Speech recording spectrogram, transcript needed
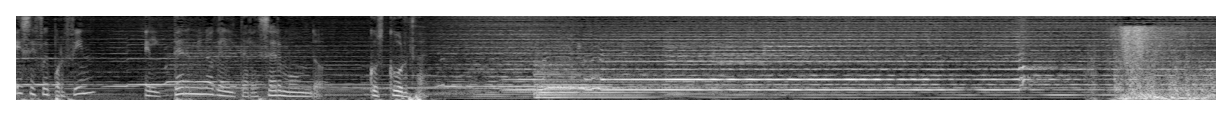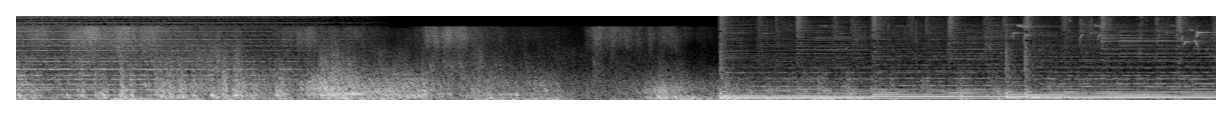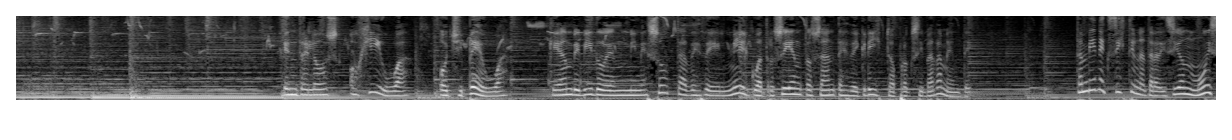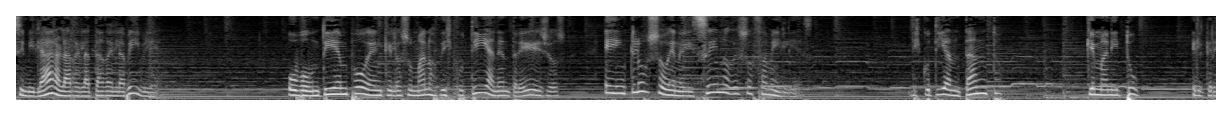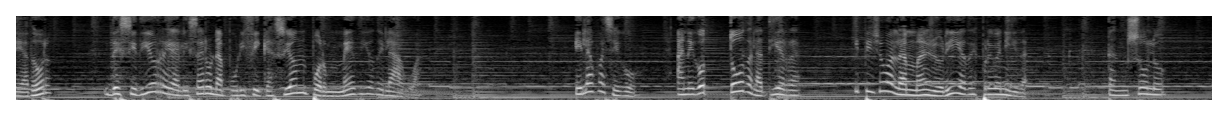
Ese fue por fin el término del tercer mundo, Cuscurza. Entre los Ojibwa o Chippewa, que han vivido en Minnesota desde el 1400 a.C. aproximadamente, también existe una tradición muy similar a la relatada en la Biblia. Hubo un tiempo en que los humanos discutían entre ellos e incluso en el seno de sus familias. Discutían tanto que Manitú, el creador, decidió realizar una purificación por medio del agua. El agua llegó, anegó toda la tierra y pilló a la mayoría desprevenida. Tan solo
